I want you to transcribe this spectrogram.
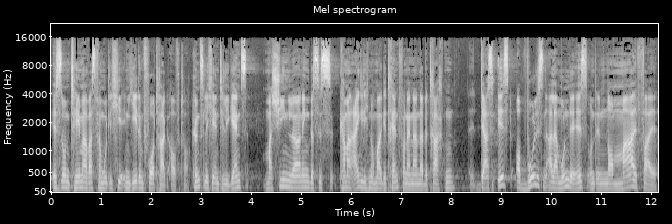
ist so ein Thema, was vermutlich hier in jedem Vortrag auftaucht. Künstliche Intelligenz, Machine Learning, das ist, kann man eigentlich nochmal getrennt voneinander betrachten. Das ist, obwohl es in aller Munde ist und im Normalfall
